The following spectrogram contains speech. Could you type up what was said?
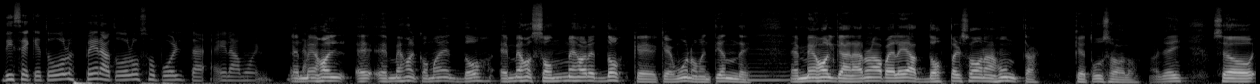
dice que todo lo espera, todo lo soporta el amor. Es mejor, es, mejor, como es dos, es mejor, son mejores dos que, uno, ¿me entiendes? Es mejor ganar una pelea dos personas juntas que tú solo, ¿ok? So,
